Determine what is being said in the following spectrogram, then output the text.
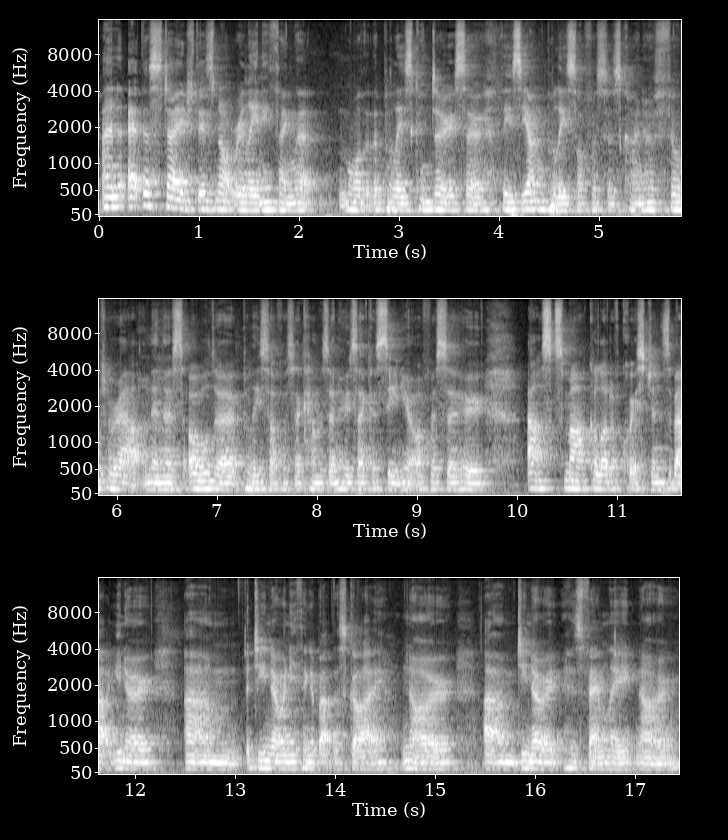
And at this stage, there's not really anything that more that the police can do. So these young police officers kind of filter out, and then this older police officer comes in, who's like a senior officer, who asks Mark a lot of questions about, you know, um, do you know anything about this guy? No. Um, do you know his family? No.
